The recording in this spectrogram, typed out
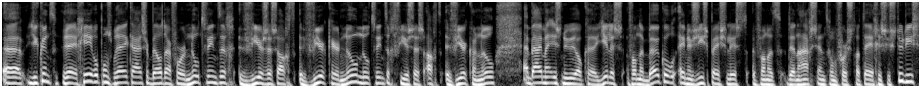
Uh, je kunt reageren op ons breekijzer. Bel daarvoor 020 468 4 keer 0 020 468 4 keer 0 En bij mij is nu ook uh, Jillis van den Beukel... energiespecialist van het Den Haag Centrum voor Strategische Studies.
